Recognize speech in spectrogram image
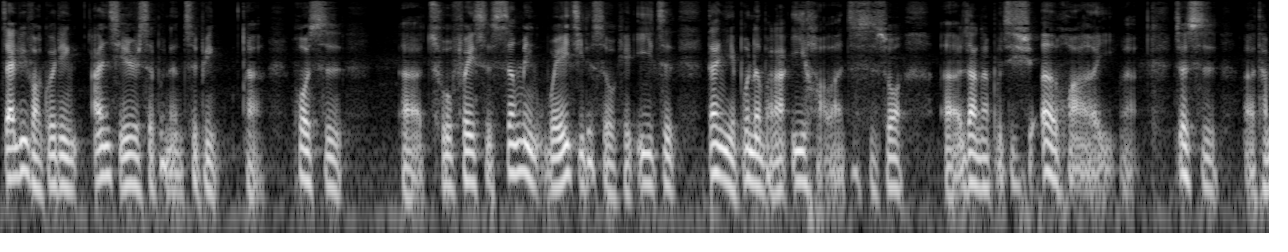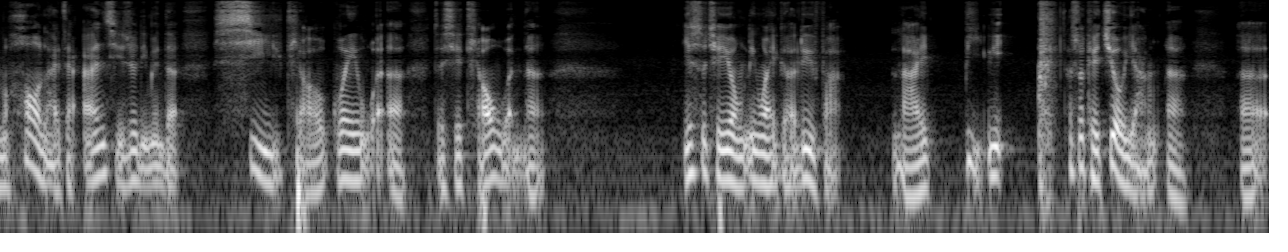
在律法规定，安息日是不能治病啊，或是呃，除非是生命危急的时候可以医治，但也不能把它医好啊，只是说呃，让它不继续恶化而已啊。这是呃，他们后来在安息日里面的细条规文呃，这些条文呢。耶稣却用另外一个律法来比喻，他说可以救羊啊，呃，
